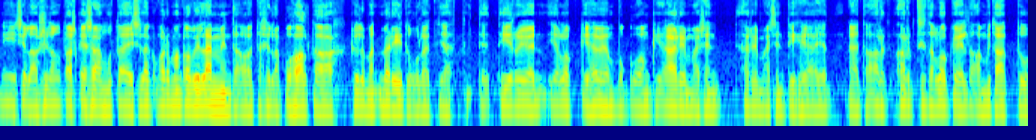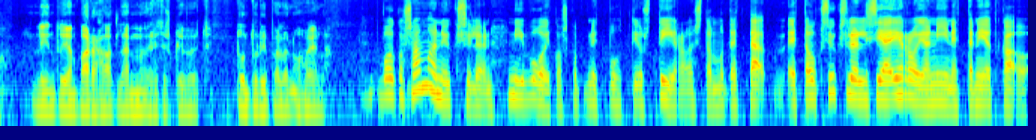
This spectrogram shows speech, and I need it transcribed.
Niin, sillä on silloin taas kesä, mutta ei sillä varmaan kovin lämmintä ole, että sillä puhaltaa kylmät merituulet ja tiirojen ja lokkihöyhen puku onkin äärimmäisen, äärimmäisen tiheä ja näitä arktisista lokeilta on mitattu lintujen parhaat lämmönerityskyvyt tunturipöllön ohella. voiko saman yksilön, niin voi, koska nyt puhuttiin just tiiroista, mutta että, että onko yksilöllisiä eroja niin, että ne, jotka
